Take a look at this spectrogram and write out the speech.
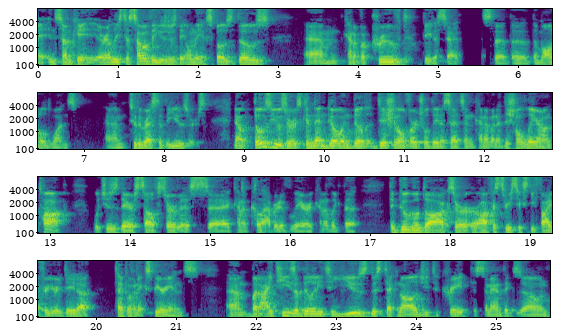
uh, in some case, or at least to some of the users, they only expose those um, kind of approved data the, the, the modeled ones, um, to the rest of the users. Now, those users can then go and build additional virtual data sets and kind of an additional layer on top, which is their self-service uh, kind of collaborative layer, kind of like the, the Google Docs or, or, Office 365 for your data type of an experience. Um, but IT's ability to use this technology to create the semantic zone,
